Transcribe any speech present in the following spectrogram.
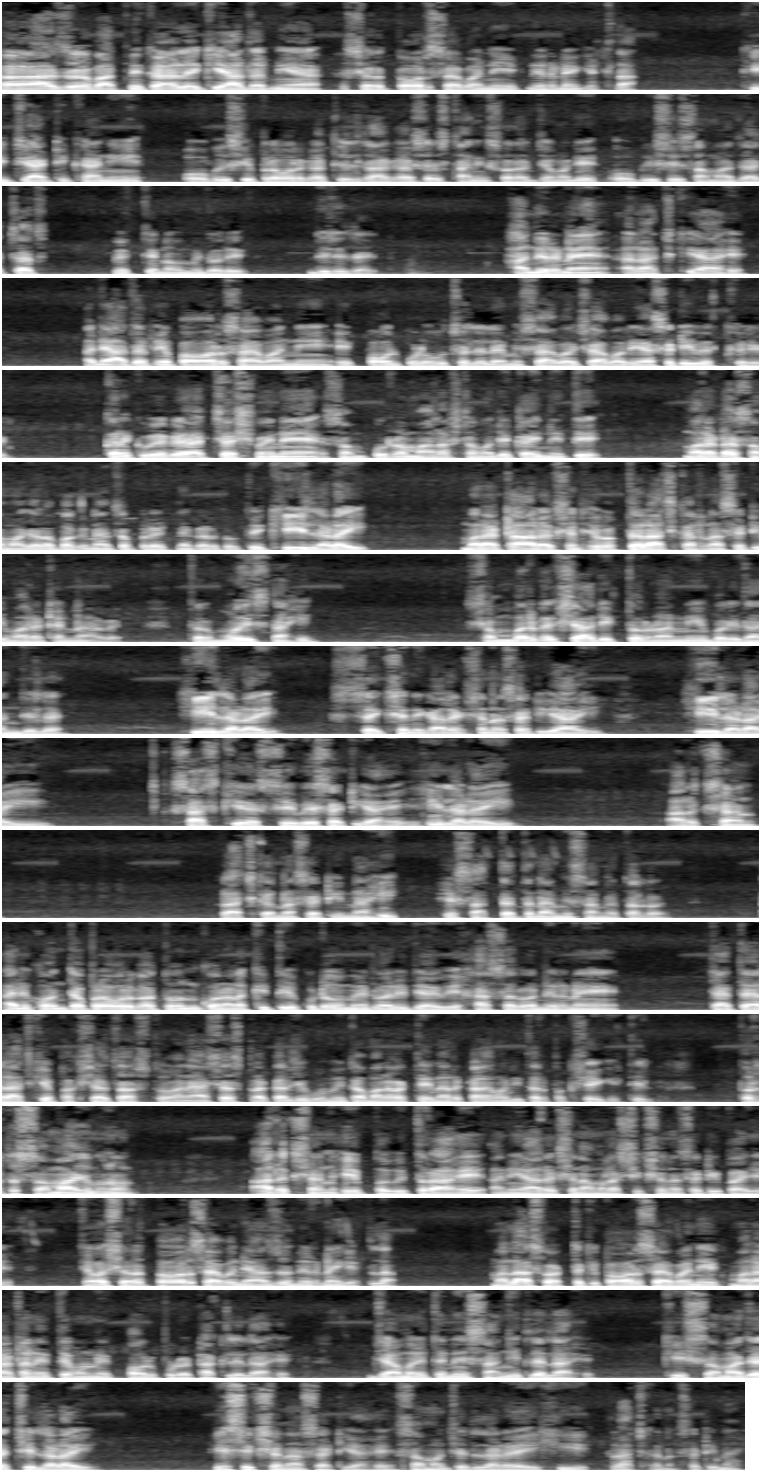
आज बातमी कळाली की आदरणीय शरद पवार साहेबांनी एक निर्णय घेतला की ज्या ठिकाणी ओबीसी प्रवर्गातील जागा असेल स्थानिक स्वराज्यामध्ये ओबीसी समाजाच्याच व्यक्तींना उमेदवारी दिली जाईल. हा निर्णय राजकीय आहे. आणि आदरणीय पवार साहेबांनी एक पाऊल पुढे उचललेलं आहे. मी साहेबांचे आभार यासाठी व्यक्त करेन. कारण वेगळ्या चष्मेने संपूर्ण महाराष्ट्रामध्ये काही नेते मराठा समाजाला बघण्याचा प्रयत्न करत होते की लढाई मराठा आरक्षण हे फक्त राजकारणासाठी मराठ्यांना हवे. तर मुळीच नाही. शंभरपेक्षा अधिक तरुणांनी बलिदान दिलंय. ही लढाई शैक्षणिक आरक्षणासाठी आहे. ही लढाई शासकीय सेवेसाठी आहे. ही लढाई आरक्षण राजकारणासाठी नाही हे सातत्यानं आम्ही सांगत आलोय आणि कोणत्या प्रवर्गातून कोणाला किती कुठं उमेदवारी द्यावी हा सर्व निर्णय त्या त्या राजकीय पक्षाचा असतो. आणि अशाच प्रकारची भूमिका मला वाटतं येणाऱ्या काळामध्ये इतर पक्षही घेतील. परंतु समाज म्हणून आरक्षण हे पवित्र आहे आणि आरक्षण आम्हाला शिक्षणासाठी पाहिजे. तेव्हा शरद पवार साहेबांनी आज जो निर्णय घेतला मला असं वाटतं की पवार साहेबांनी एक मराठा नेते म्हणून एक पाऊल पुढे टाकलेलं आहे. ज्यामध्ये त्यांनी सांगितलेलं आहे की समाजाची लढाई ही शिक्षणासाठी आहे समाजाची लढाई ही राजकारणासाठी नाही.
